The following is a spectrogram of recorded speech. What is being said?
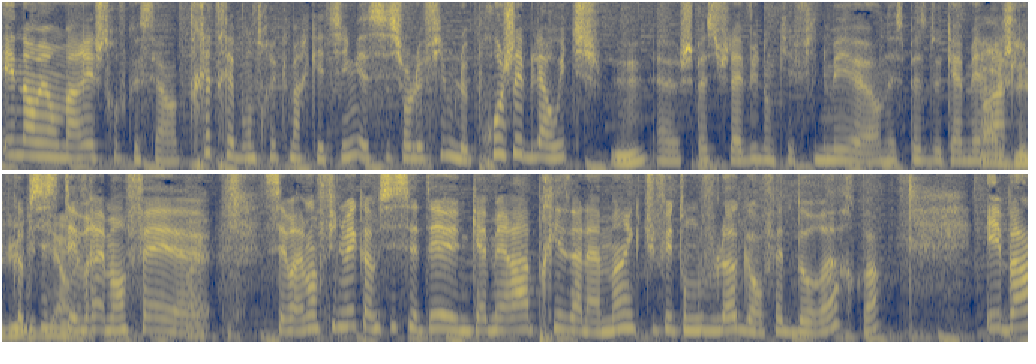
énormément marrer. Je trouve que c'est un très très bon truc marketing. C'est sur le film Le Projet Blair Witch. Mhm. Euh, je sais pas si tu l'as vu, donc qui est filmé en espèce de caméra. Ouais, je vu, comme il si c'était ouais. vraiment fait. C'est vraiment filmé comme si c'était une caméra prise à la main et que tu fais ton vlog en fait d'horreur, quoi. Et ben,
